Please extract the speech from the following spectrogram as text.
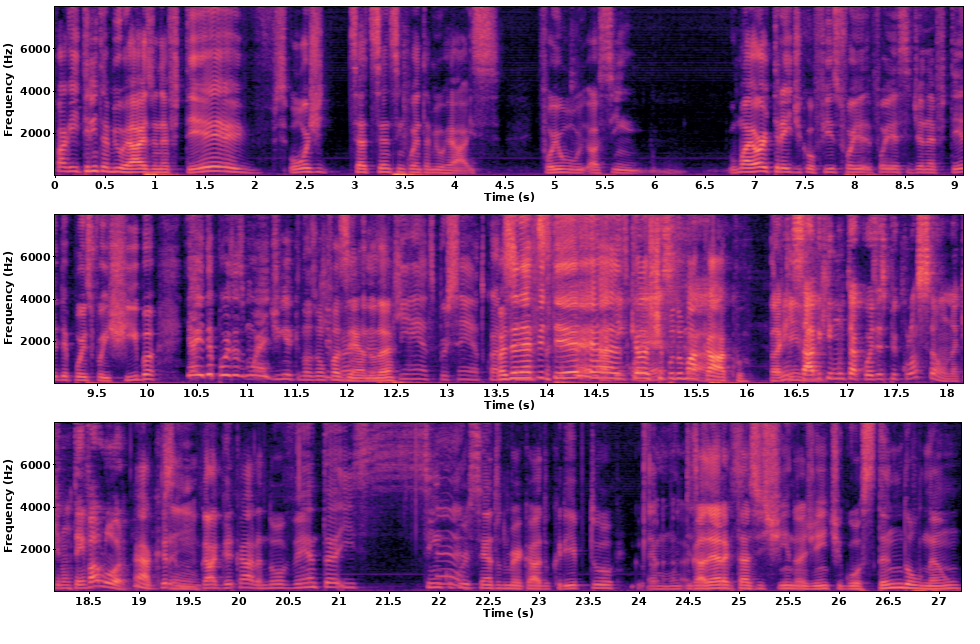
paguei 30 mil reais no NFT, hoje 750 mil reais. Foi o, assim. O maior trade que eu fiz foi, foi esse de NFT, depois foi Shiba, e aí depois as moedinhas que nós vamos Que fazendo, né? 500%, 400%. Mas NFT é aquela conhece, tipo do cara. macaco. Pra a gente quem- sabe que muita coisa é especulação, né? Que não tem valor. É, a cara, 95% do mercado cripto, É muita a galera que tá especulação. assistindo a gente, gostando ou não,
